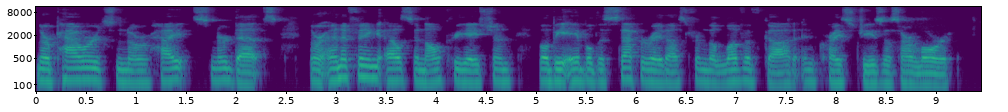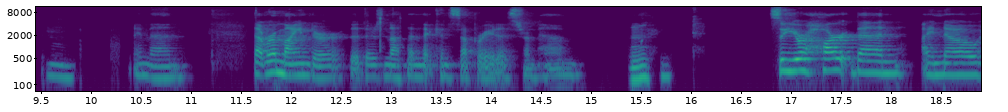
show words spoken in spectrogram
nor powers, nor heights, nor depths, nor anything else in all creation will be able to separate us from the love of God in Christ Jesus our Lord. Mm. Amen. That reminder that there's nothing that can separate us from Him. Mm-hmm. So, your heart, then, I know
